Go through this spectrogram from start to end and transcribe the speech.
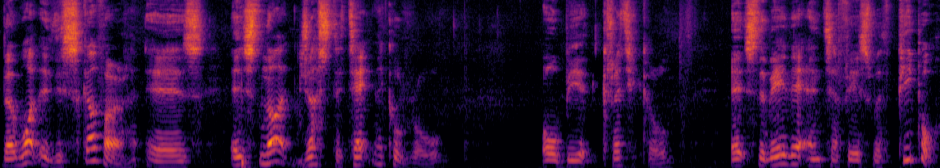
But what they discover is it's not just the technical role, albeit critical, it's the way they interface with people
